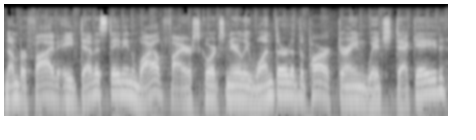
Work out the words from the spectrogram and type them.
Number 5. A devastating wildfire scorched nearly one third of the park during which decade?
